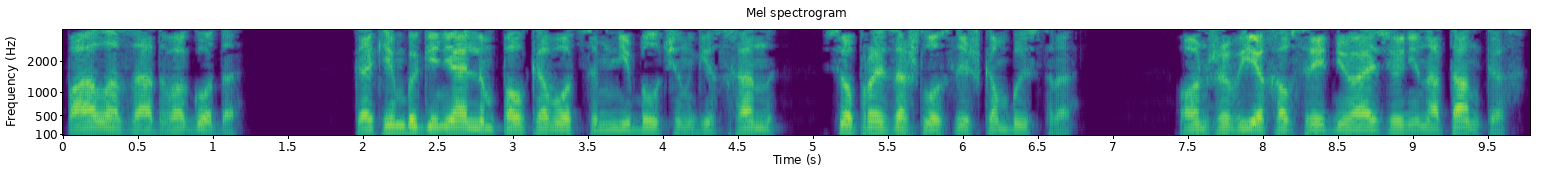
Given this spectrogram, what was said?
пала за два года. Каким бы гениальным полководцем ни был Чингисхан, все произошло слишком быстро. Он же въехал в Среднюю Азию не на танках,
